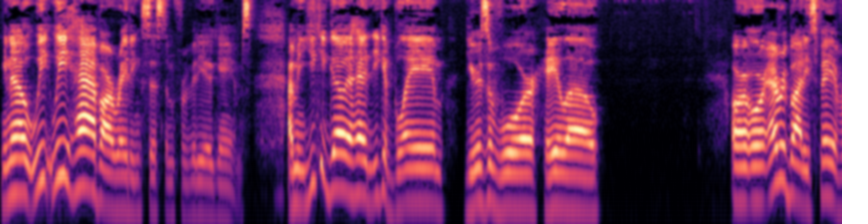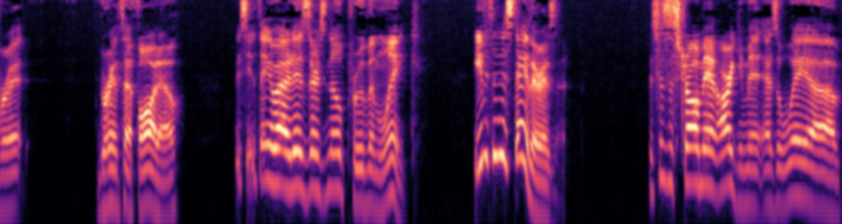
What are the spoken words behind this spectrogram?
You know, we, we have our rating system for video games. I mean, you could go ahead and you could blame Gears of War, Halo, or, or everybody's favorite, Grand Theft Auto. You see, the thing about it is there's no proven link. Even to this day, there isn't. It's just a straw man argument as a way of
